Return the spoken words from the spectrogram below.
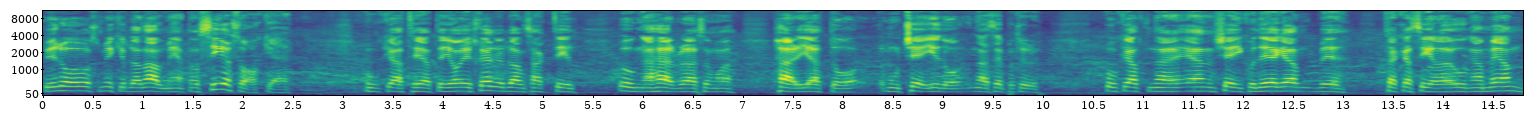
vi rör oss mycket bland allmänheten och ser saker. Och att, jag är själv ibland sagt till unga herrar som har härjat då, mot tjejer då när jag sett på tur. Och att när en tjejkollega trakasserade unga män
